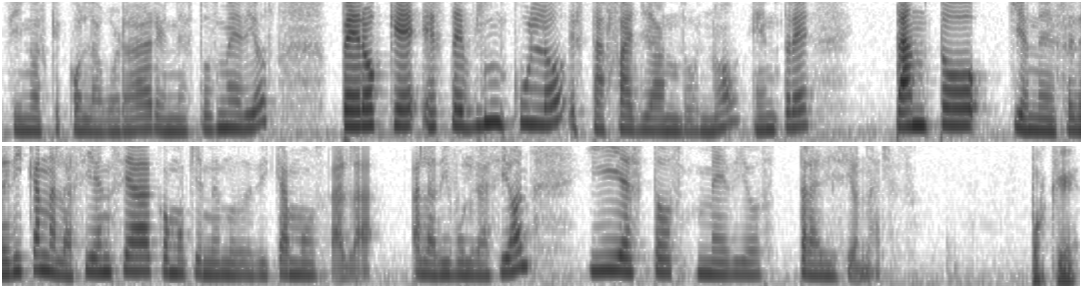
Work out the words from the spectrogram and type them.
si no es que colaborar en estos medios, pero que este vínculo está fallando, ¿no? Entre tanto quienes se dedican a la ciencia como quienes nos dedicamos a la, a la divulgación y estos medios tradicionales. ¿Por qué?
